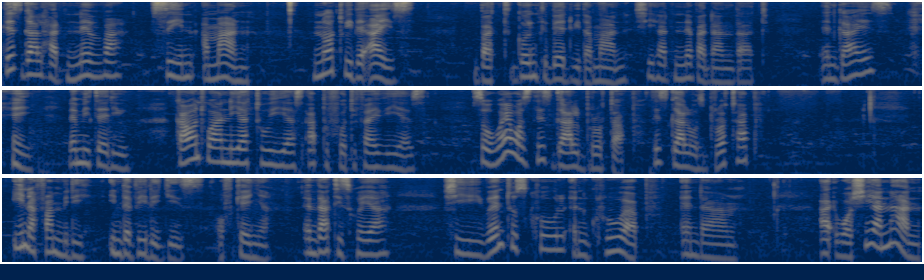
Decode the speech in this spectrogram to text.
This girl had never seen a man, not with the eyes, but going to bed with a man. She had never done that. And guys, hey, let me tell you, count one year, two years, up to 45 years. So where was this girl brought up? This girl was brought up in a family in the villages of Kenya. And that is where she went to school and grew up. And um, I, was she a nun?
